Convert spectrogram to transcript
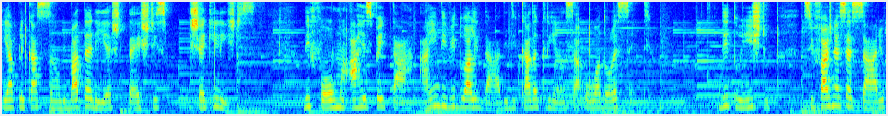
e aplicação de baterias, testes e checklists, de forma a respeitar a individualidade de cada criança ou adolescente. Dito isto, se faz necessário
